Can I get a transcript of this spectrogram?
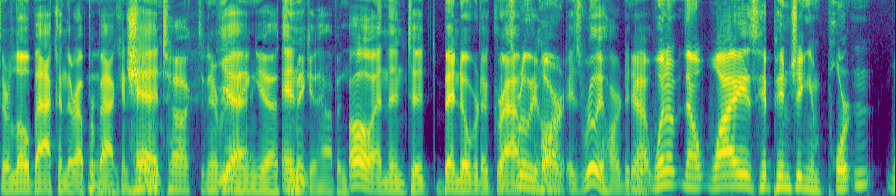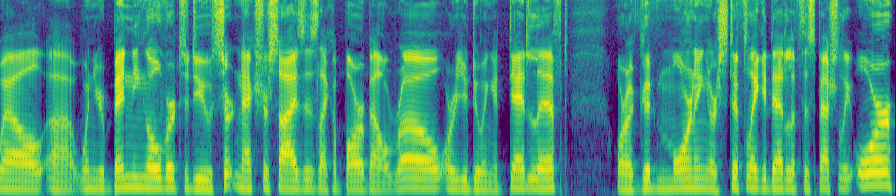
their low back and their upper back and chin head tucked and everything, yeah, to make it happen. Oh, and then to bend over to grab. It's really hard. It's really hard to Yeah. do. One of, now, why is hip hinging important? Well, uh, when you're bending over to do certain exercises like a barbell row, or you're doing a deadlift, or a good morning or stiff-legged deadlift, especially, or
